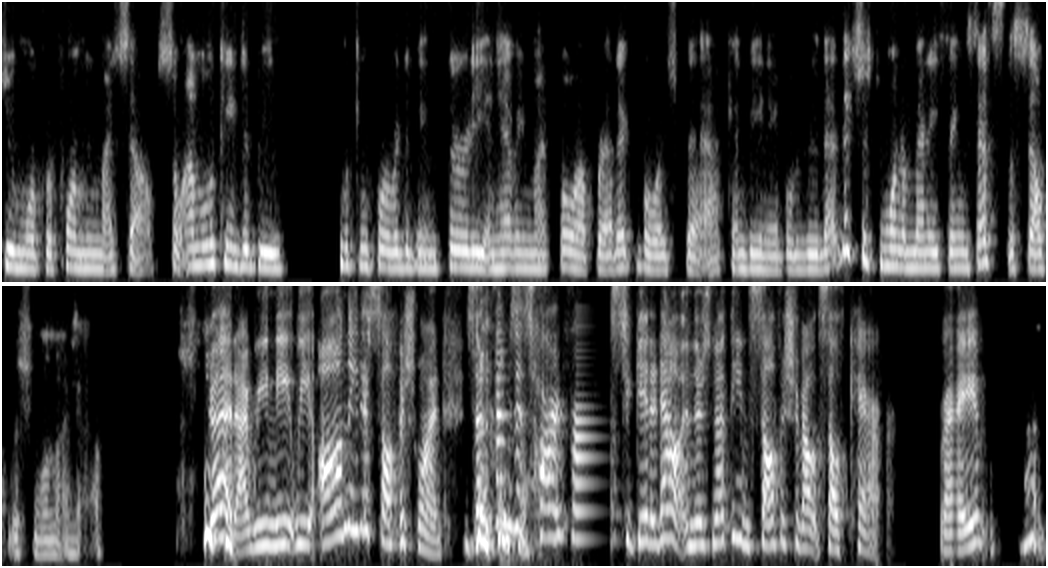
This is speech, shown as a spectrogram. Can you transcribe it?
do more performing myself. So I'm looking to be looking forward to being 30 and having my full operatic voice back and being able to do that. That's just one of many things. That's the selfish one I have. Good. I, we need, we all need a selfish one. Sometimes it's hard for us to get it out, and there's nothing selfish about self care, right? Right.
